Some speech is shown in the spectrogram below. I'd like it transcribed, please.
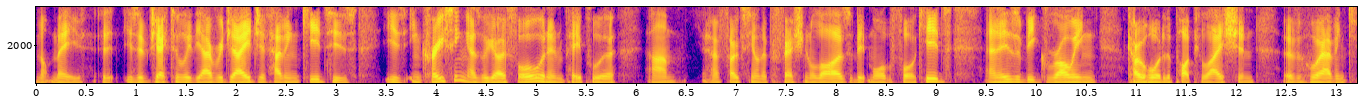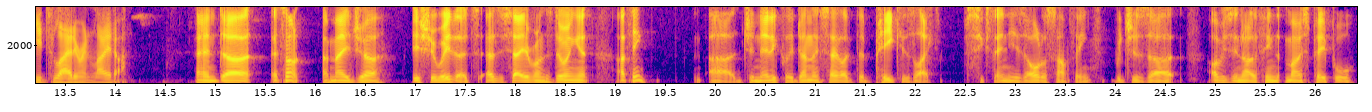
not me. It is objectively the average age of having kids is is increasing as we go forward, and people are um, you know focusing on their professional lives a bit more before kids, and it is a big growing cohort of the population of who are having kids later and later. and uh, it's not a major issue either. It's as you say, everyone's doing it. I think uh, genetically, don't they say like the peak is like 16 years old or something, which is uh, obviously not a thing that most people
